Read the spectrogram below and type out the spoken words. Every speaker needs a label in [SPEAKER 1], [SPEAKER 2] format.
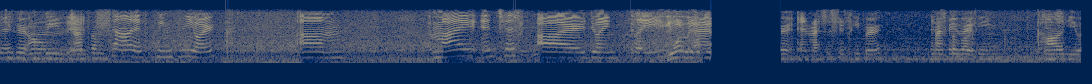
[SPEAKER 1] I hear um, movies. I'm from town. It's Queens, New York. Um, my interests are doing plays.
[SPEAKER 2] You want to be
[SPEAKER 1] and my sister's keeper. My favorite team, College U.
